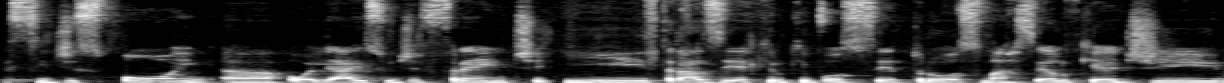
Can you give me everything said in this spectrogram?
se dispõe a olhar isso de frente e trazer aquilo que você trouxe, Marcelo, que é de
